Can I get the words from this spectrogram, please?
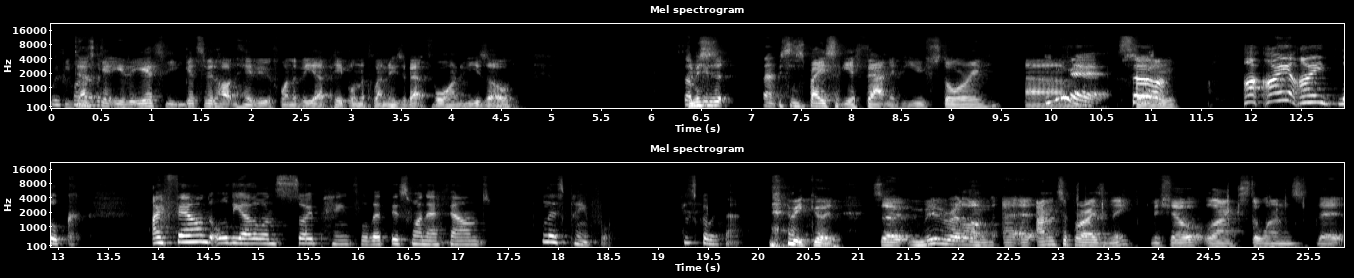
with he does get you. Gets, he gets a bit hot and heavy with one of the uh, people on the planet who's about 400 years old. So this is that. This is basically a Fountain of Youth story. Um, yeah. So, So, I, I, I look. I found all the other ones so painful that this one I found less painful. Let's go with that. very good. So, moving right along, uh, uh, unsurprisingly, Michelle likes the ones that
